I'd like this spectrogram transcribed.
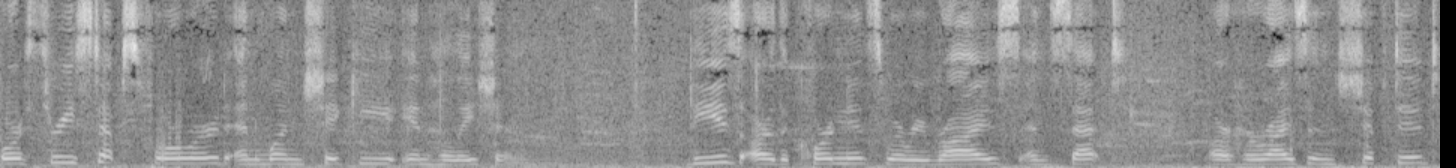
or three steps forward and one shaky inhalation. These are the coordinates where we rise and set, our horizon shifted,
